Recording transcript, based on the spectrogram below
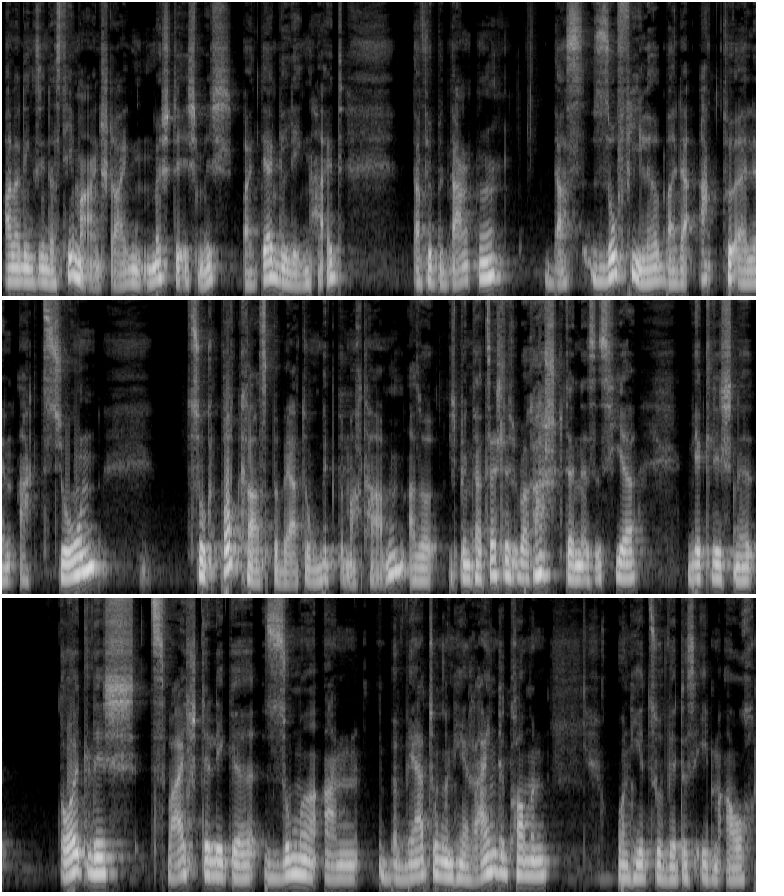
allerdings in das Thema einsteigen, möchte ich mich bei der Gelegenheit dafür bedanken, dass so viele bei der aktuellen Aktion zur Podcast-Bewertung mitgemacht haben. Also ich bin tatsächlich überrascht, denn es ist hier wirklich eine deutlich zweistellige Summe an Bewertungen hier reingekommen. Und hierzu wird es eben auch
